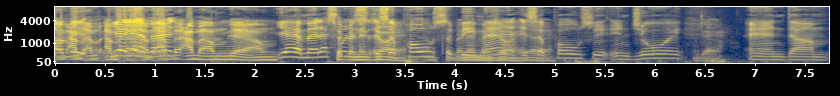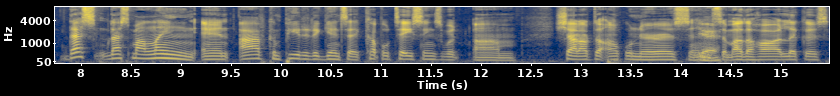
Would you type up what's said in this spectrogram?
I I'm, mean, I'm, I'm, yeah, yeah, I'm, man. I'm, I'm, yeah, I'm, yeah, man, that's what it's, it's supposed to be, man. enjoying, It's yeah. supposed to enjoy yeah. and um, that's that's my lane. And I've competed against a couple tastings with um, shout out to Uncle Nearest and Yeah. some other hard liquors.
